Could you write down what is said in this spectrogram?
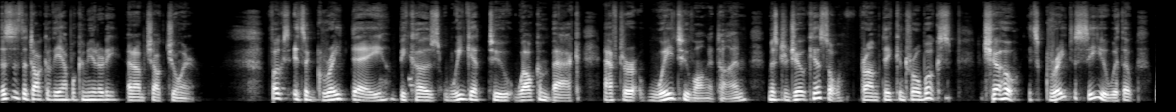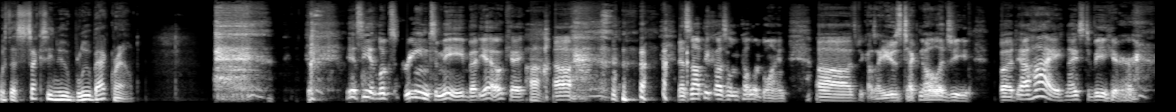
This is the talk of the Apple community, and I'm Chuck Joiner. Folks, it's a great day because we get to welcome back, after way too long a time, Mr. Joe Kissell from Take Control Books. Joe, it's great to see you with a with a sexy new blue background. yeah, see, it looks green to me, but yeah, okay. Ah. Uh, it's not because I'm colorblind. Uh, it's because I use technology. But uh, hi, nice to be here.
